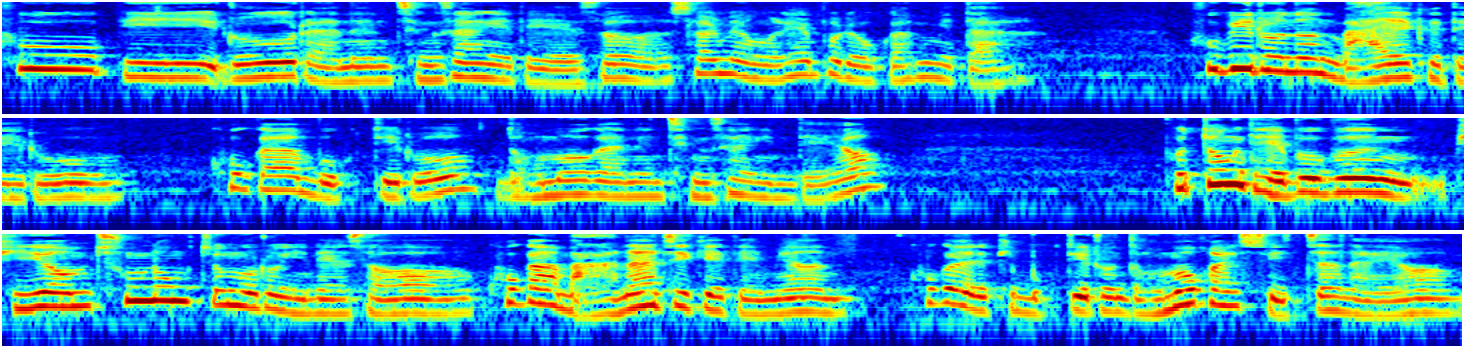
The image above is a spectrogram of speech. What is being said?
후비루라는 증상에 대해서 설명을 해보려고 합니다. 후비루는 말 그대로 코가 목 뒤로 넘어가는 증상인데요. 보통 대부분 비염 축농증으로 인해서 코가 많아지게 되면 코가 이렇게 목 뒤로 넘어갈 수 있잖아요.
